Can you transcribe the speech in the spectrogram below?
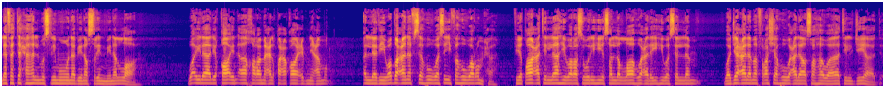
لفتحها المسلمون بنصر من الله. وإلى لقاء آخر مع القعقاع بن عمرو. الذي وضع نفسه وسيفه ورمحه في طاعة الله ورسوله صلى الله عليه وسلم وجعل مفرشه على صهوات الجياد.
